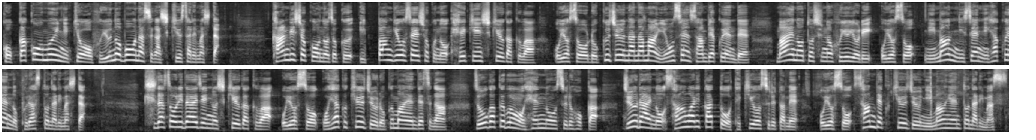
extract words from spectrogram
国家公務員に今日冬のボーナスが支給されました。管理職を除く一般行政職の平均支給額はおよそ67万4300円で前の年の冬よりおよそ2万2200円のプラスとなりました。岸田総理大臣の支給額はおよそ596万円ですが増額分を返納するほか従来の3割カットを適用するためおよそ392万円となります。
